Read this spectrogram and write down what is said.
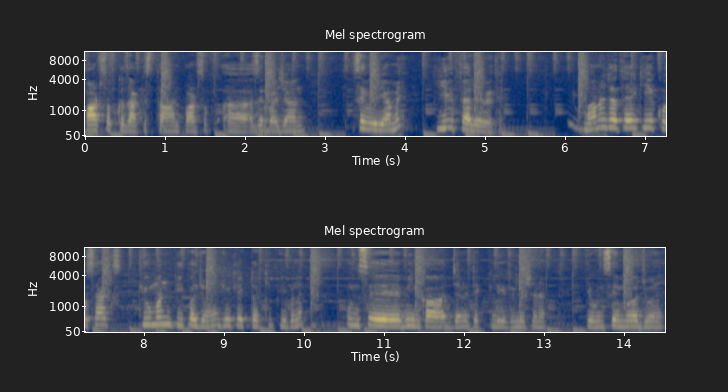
parts of Kazakhstan parts of Azerbaijan सब एरिया में ये फैले हुए थे। माना जाता है कि ये कोसैक्स क्यूमन पीपल जो हैं, जो कि एक टर्की पीपल हैं उनसे भी इनका जेनेटिकली रिलेशन है, ये उनसे मर्ज हुए हैं।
